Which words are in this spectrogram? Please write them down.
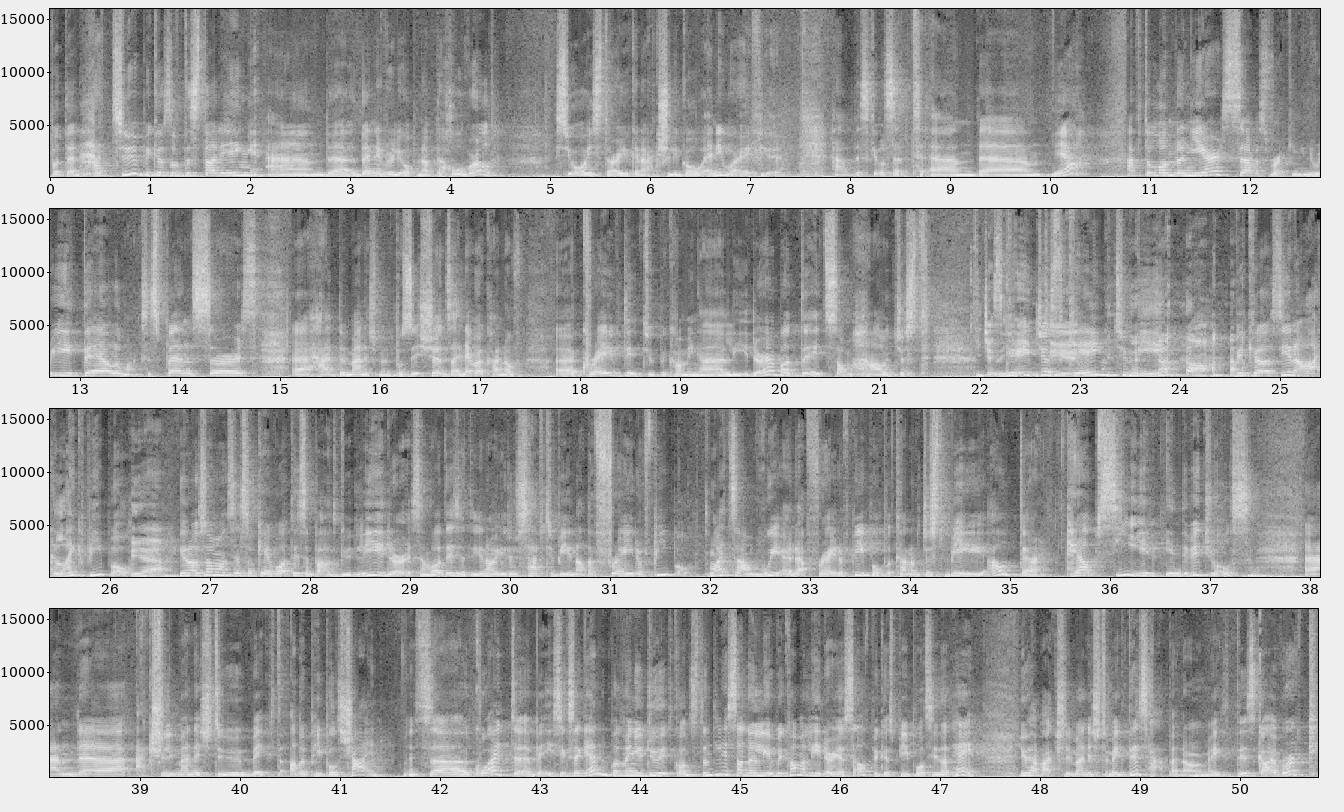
but then had to because of the studying, and uh, then it really opened up the whole world it's your oyster. You can actually go anywhere if you have the skill set. And um, yeah, after London years, I was working in retail, Marks and Spencers, uh, had the management positions. I never kind of uh, craved into becoming a leader, but it somehow just It just came it just to came to me because you know I like people. Yeah. You know, someone says, okay, what is about good leaders and what is it? You know, you just have to be not afraid of people. It might sound weird, afraid of people, but kind of just be out there, help see individuals, and uh, actually manage to make other people shine. It's uh, quite uh, basics again, but when you do it constantly, suddenly you become a leader yourself because people see that, hey, you have actually managed to make this happen or make this guy work.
